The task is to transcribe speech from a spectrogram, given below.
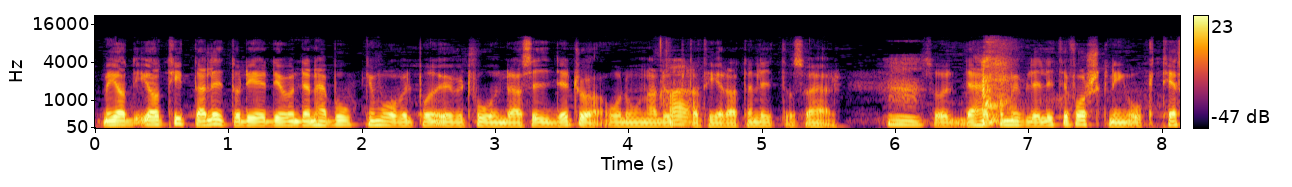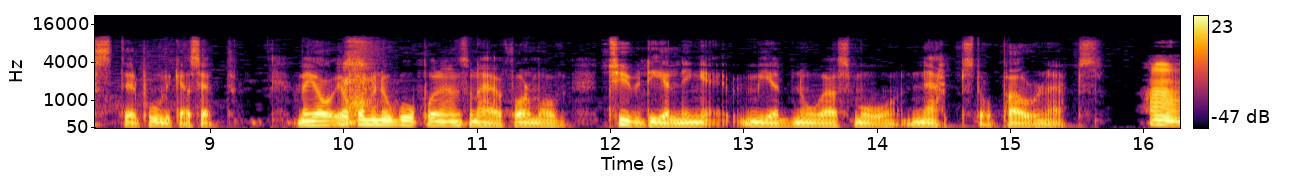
men jag, jag tittar lite och det, det, den här boken var väl på över 200 sidor tror jag och hon hade uppdaterat den lite och så här. Mm. Så det här kommer bli lite forskning och tester på olika sätt. Men jag, jag, kommer nog gå på en sån här form av tudelning med några små naps då, powernaps. Mm.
